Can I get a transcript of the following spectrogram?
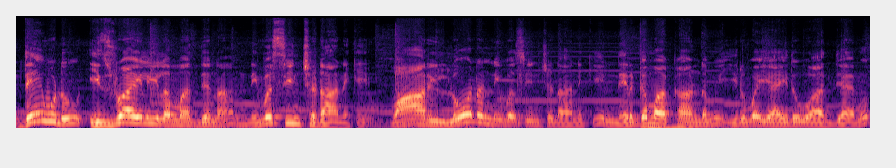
దేవుడు ఇజ్రాయిలీల మధ్యన నివసించడానికి వారిలోన నివసించడానికి నిర్గమకాండము ఇరవై ఐదవ అధ్యాయము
